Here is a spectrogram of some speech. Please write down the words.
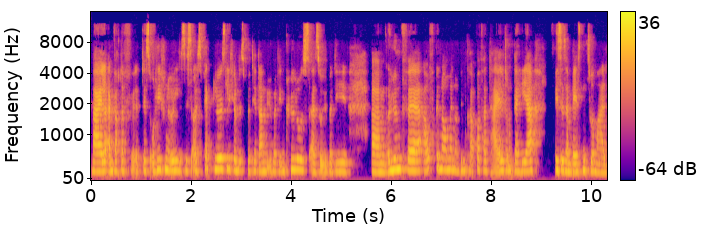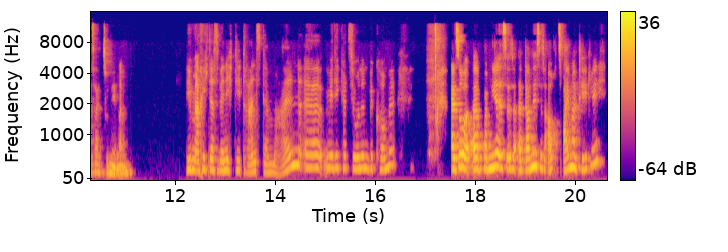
weil einfach das Olivenöl, das ist als fettlöslich und es wird ja dann über den Kylus, also über die ähm, Lymphe aufgenommen und im Körper verteilt und daher ist es am besten zur Mahlzeit zu nehmen. Wie mache ich das, wenn ich die transdermalen äh, Medikationen bekomme? Also äh, bei mir ist es, äh, dann ist es auch zweimal täglich.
